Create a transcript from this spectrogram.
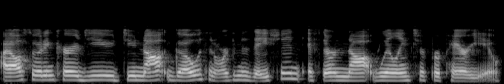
I also would encourage you do not go with an organization if they're not willing to prepare you.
